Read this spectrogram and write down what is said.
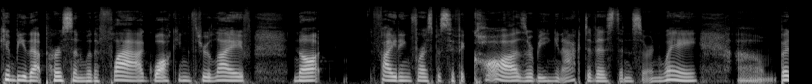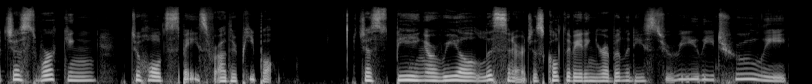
can be that person with a flag walking through life, not fighting for a specific cause or being an activist in a certain way, um, but just working to hold space for other people. Just being a real listener, just cultivating your abilities to really, truly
